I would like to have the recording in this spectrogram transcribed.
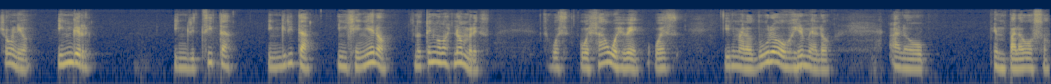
Yo digo, Ingrid, Ingridcita, Ingrita, Ingeniero. No tengo más nombres. O es, o es A o es B. O es irme a lo duro o irme a lo, a lo empalagoso.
